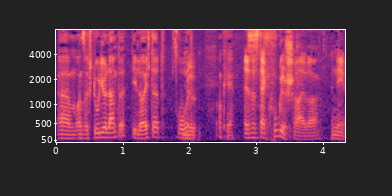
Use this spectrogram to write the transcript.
Ähm, unsere Studiolampe, die leuchtet rot. Nö. Okay. Es ist der Kugelschreiber. Nee.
